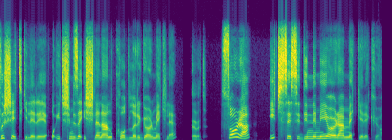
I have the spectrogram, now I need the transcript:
Dış etkileri, o içimize işlenen kodları görmekle. Evet. Sonra iç sesi dinlemeyi öğrenmek gerekiyor.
